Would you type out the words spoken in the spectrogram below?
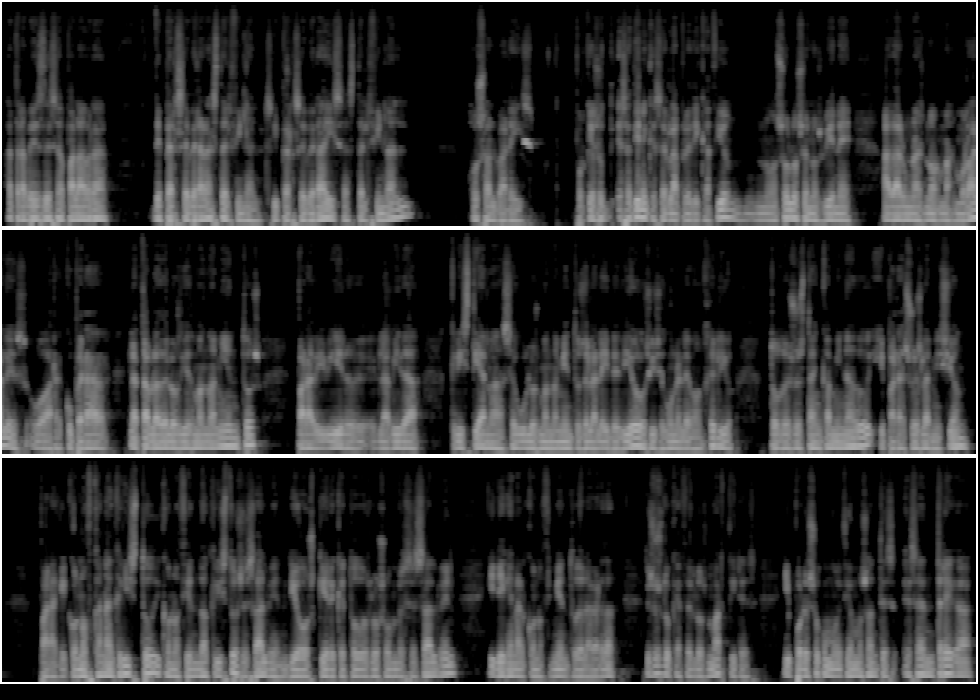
a través de esa palabra de perseverar hasta el final. Si perseveráis hasta el final, os salvaréis. Porque eso, esa tiene que ser la predicación. No solo se nos viene a dar unas normas morales o a recuperar la tabla de los diez mandamientos para vivir la vida cristiana según los mandamientos de la ley de Dios y según el Evangelio. Todo eso está encaminado y para eso es la misión para que conozcan a Cristo y conociendo a Cristo se salven. Dios quiere que todos los hombres se salven y lleguen al conocimiento de la verdad. Eso es lo que hacen los mártires. Y por eso, como decíamos antes, esa entrega,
